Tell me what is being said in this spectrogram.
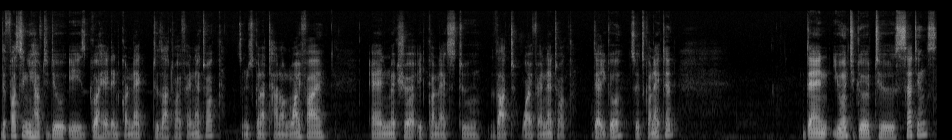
the first thing you have to do is go ahead and connect to that Wi-Fi network. So I'm just going to turn on Wi-Fi and make sure it connects to that Wi-Fi network. There you go. So it's connected. Then you want to go to settings.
